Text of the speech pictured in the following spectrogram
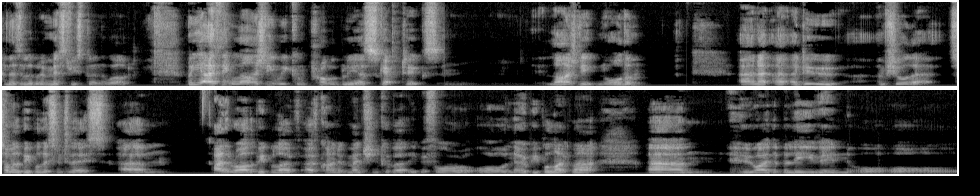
And there's a little bit of mystery still in the world. But yeah, I think largely we can probably, as skeptics, largely ignore them. And I, I do, I'm sure that some of the people listening to this um, either are the people I've, I've kind of mentioned covertly before or, or know people like that um, who either believe in or, or,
